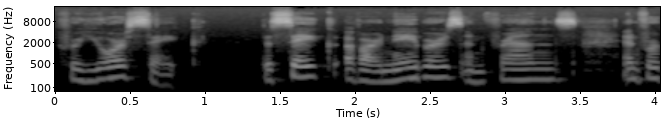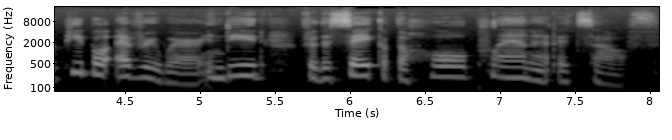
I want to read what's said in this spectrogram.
for your sake, the sake of our neighbors and friends, and for people everywhere, indeed, for the sake of the whole planet itself.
